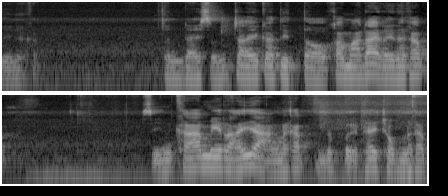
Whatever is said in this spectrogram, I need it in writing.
นี่นะครับท่านใดสนใจก็ติดต่อเข้ามาได้เลยนะครับ สินค้ามีหลายอย่างนะครับจะเปิดให้ชมนะครับ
